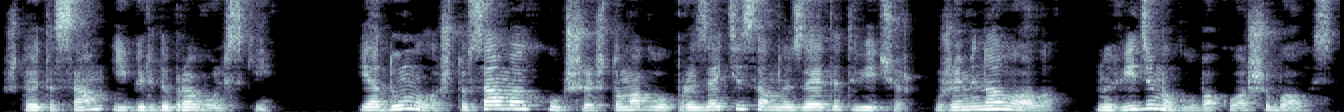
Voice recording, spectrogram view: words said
что это сам Игорь Добровольский. Я думала, что самое худшее, что могло произойти со мной за этот вечер, уже миновало, но, видимо, глубоко ошибалась.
